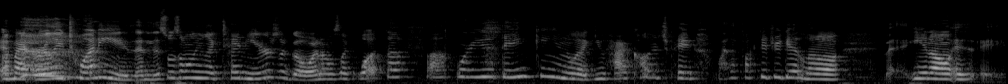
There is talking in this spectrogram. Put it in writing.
in my early twenties, and this was only like ten years ago. And I was like, "What the fuck were you thinking? Like you had college paid. Why the fuck did you get? But, You know." It,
